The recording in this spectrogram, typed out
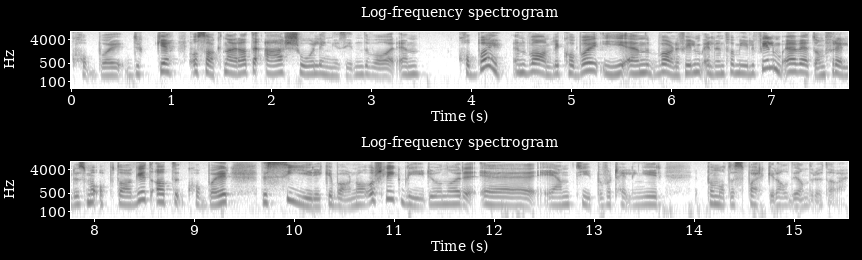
cowboydukke. Og saken er at det er så lenge siden det var en cowboy, en vanlig cowboy i en barnefilm eller en familiefilm. Jeg vet om foreldre som har oppdaget at cowboyer, det sier ikke barna. Og slik blir det jo når eh, en type fortellinger på en måte sparker alle de andre ut av vei.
